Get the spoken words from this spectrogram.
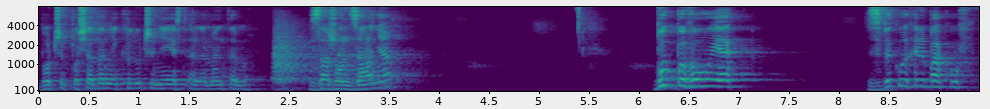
Bo czy posiadanie kluczy nie jest elementem zarządzania? Bóg powołuje zwykłych rybaków,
